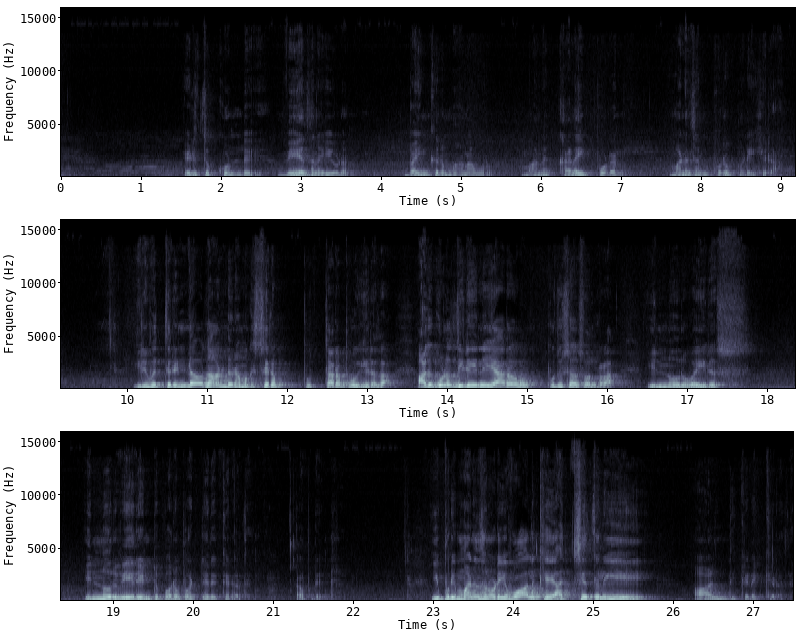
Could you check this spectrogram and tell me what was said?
எடுத்துக்கொண்டு வேதனையுடன் பயங்கரமான ஒரு மனக்களைப்புடன் மனிதன் புறப்படுகிறான். இருபத்தி ரெண்டாவது ஆண்டு நமக்கு சிறப்பு தரப்போகிறதா? அதுக்குள்ளே திடீர்னு யாரோ புதுசாக சொல்கிறா இன்னொரு வைரஸ் இன்னொரு வேரியண்ட்டு புறப்பட்டு இருக்கிறது அப்படின்ற. இப்படி மனுஷனுடைய வாழ்க்கை அச்சத்திலேயே ஆழ்ந்து கிடைக்கிறது.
